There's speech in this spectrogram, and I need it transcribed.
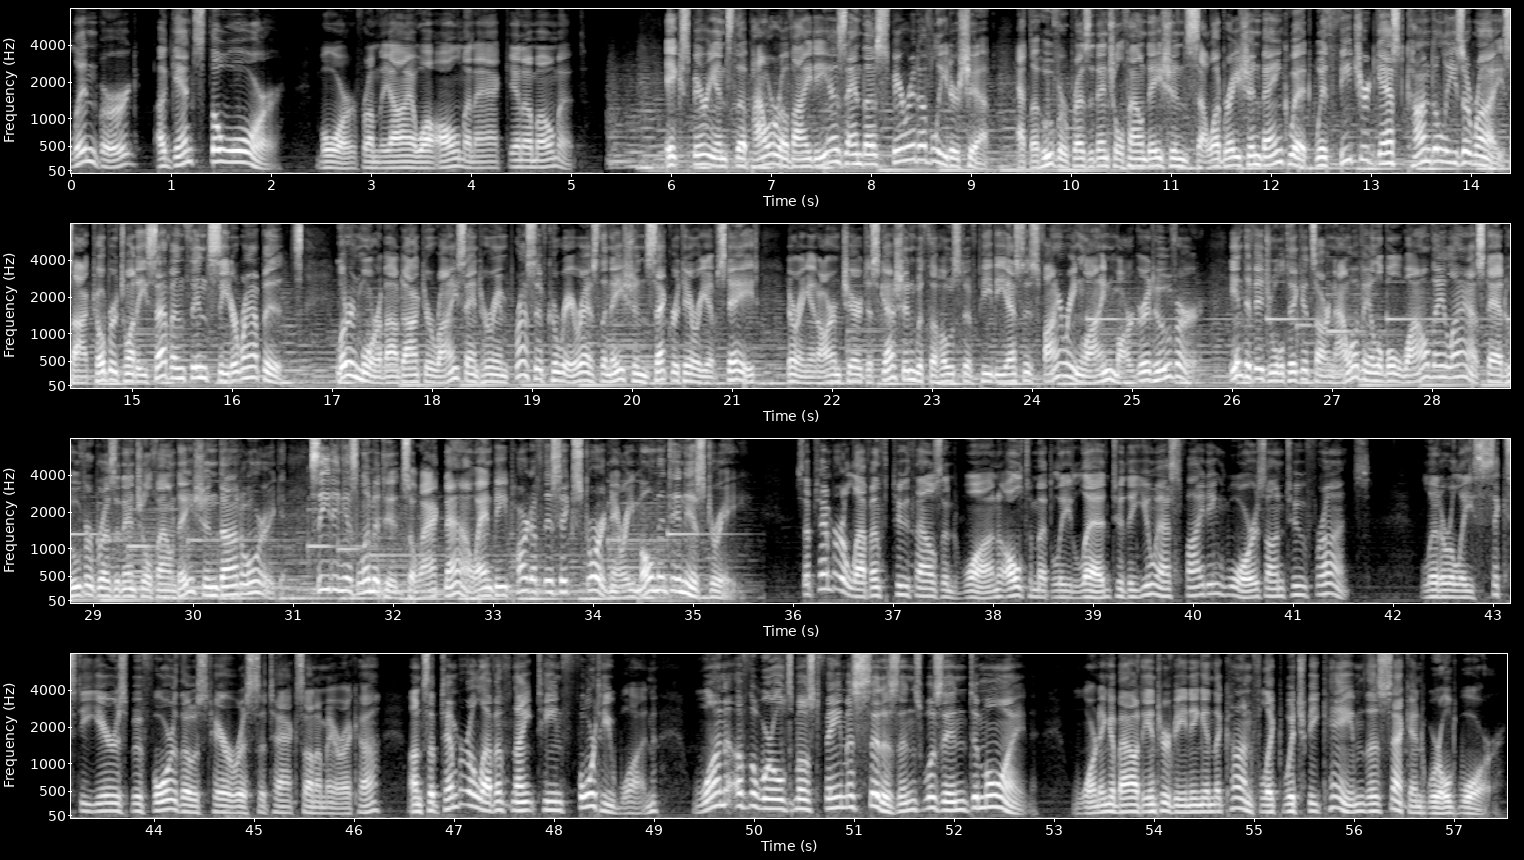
Lindbergh against the war. More from the Iowa Almanac in a moment. Experience the power of ideas and the spirit of leadership at the Hoover Presidential Foundation Celebration Banquet with featured guest Condoleezza Rice October 27th in Cedar Rapids. Learn more about Dr. Rice and her impressive career as the nation's Secretary of State during an armchair discussion with the host of PBS's Firing Line, Margaret Hoover. Individual tickets are now available while they last at hooverpresidentialfoundation.org. Seating is limited, so act now and be part of this extraordinary moment in history. September 11, 2001 ultimately led to the U.S. fighting wars on two fronts. Literally 60 years before those terrorist attacks on America, on September 11, 1941, one of the world's most famous citizens was in Des Moines, warning about intervening in the conflict which became the Second World War.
